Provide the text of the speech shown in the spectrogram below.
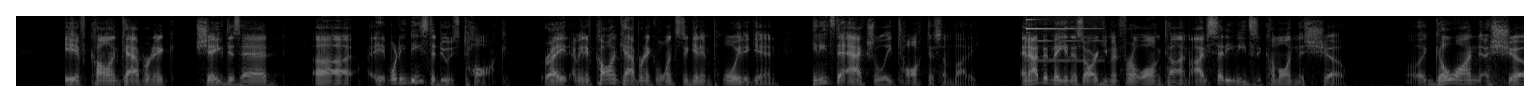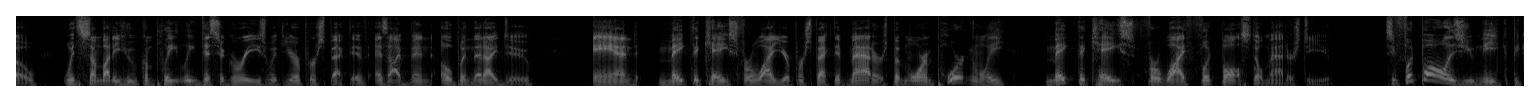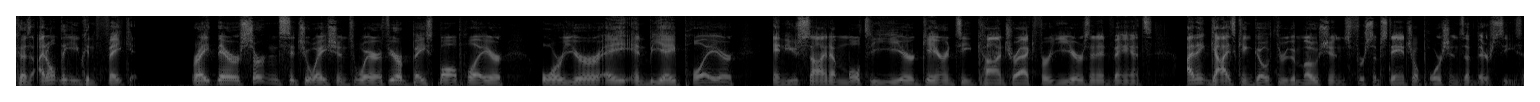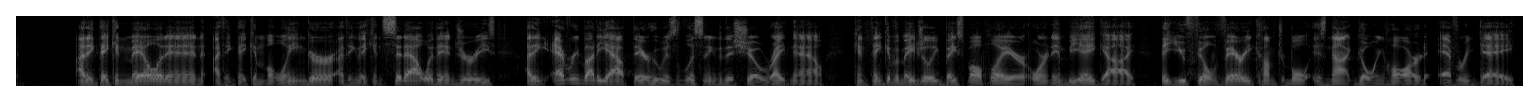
if Colin Kaepernick shaved his head, uh, what he needs to do is talk, right? I mean, if Colin Kaepernick wants to get employed again, he needs to actually talk to somebody. And I've been making this argument for a long time. I've said he needs to come on this show. Go on a show with somebody who completely disagrees with your perspective, as I've been open that I do, and make the case for why your perspective matters. But more importantly, make the case for why football still matters to you. See, football is unique because I don't think you can fake it, right? There are certain situations where if you're a baseball player or you're a NBA player and you sign a multi-year guaranteed contract for years in advance, I think guys can go through the motions for substantial portions of their season. I think they can mail it in. I think they can malinger. I think they can sit out with injuries. I think everybody out there who is listening to this show right now can think of a Major League Baseball player or an NBA guy that you feel very comfortable is not going hard every day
